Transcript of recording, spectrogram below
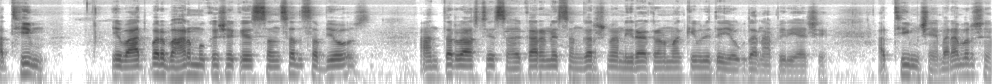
આ થીમ એ વાત પર ભાર મૂકે છે કે સંસદ સભ્યો આંતરરાષ્ટ્રીય સહકાર અને સંઘર્ષના નિરાકરણમાં કેવી રીતે યોગદાન આપી રહ્યા છે. આ થીમ છે, બરાબર છે?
